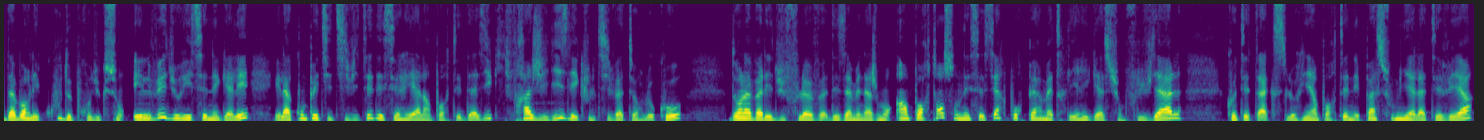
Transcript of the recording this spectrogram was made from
D'abord les coûts de production élevés du riz sénégalais et la compétitivité des céréales importées d'Asie qui fragilisent les cultivateurs locaux. Dans la vallée du fleuve, des aménagements importants sont nécessaires pour permettre l'irrigation fluviale. Côté taxes, le riz importé n'est pas soumis à la TVA,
